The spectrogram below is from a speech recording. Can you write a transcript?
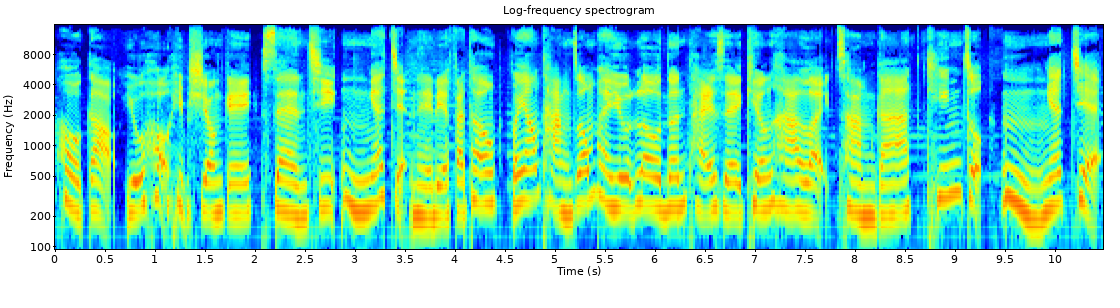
好搞又好翕相嘅神奇五一节内列活动，欢迎听众朋友劳顿大小共下来参加庆祝五一节。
